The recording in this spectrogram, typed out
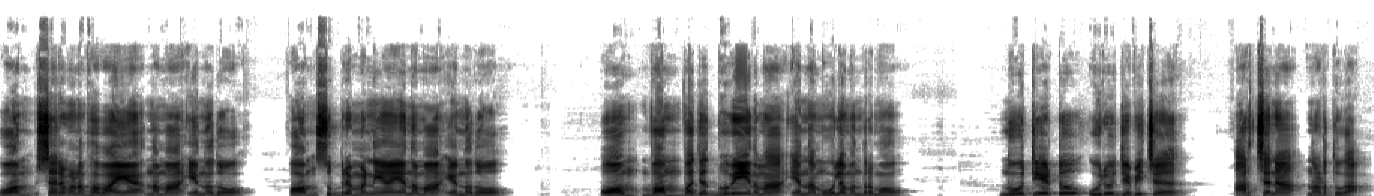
ഓം ശരവണഭവായ നമ എന്നതോ ഓം സുബ്രഹ്മണ്യായ നമ എന്നതോ ഓം വം വജദ്ഭുവേ നമ എന്ന മൂലമന്ത്രമോ നൂറ്റിയെട്ട് ഉരു ജപിച്ച് അർച്ചന നടത്തുക.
